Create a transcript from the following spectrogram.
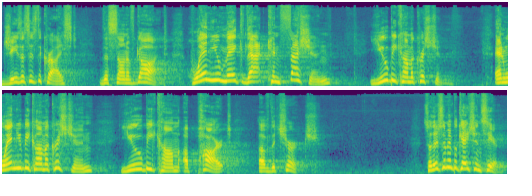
Jesus is the Christ, the Son of God. When you make that confession, you become a Christian. And when you become a Christian, you become a part of the church. So there's some implications here.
